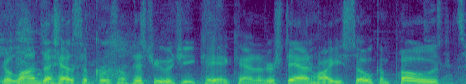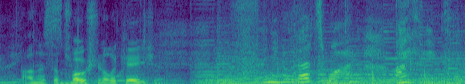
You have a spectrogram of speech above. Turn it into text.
Yolanda has some personal history with GK and can't understand why he's so composed on this emotional occasion. And you know, that's why I think that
